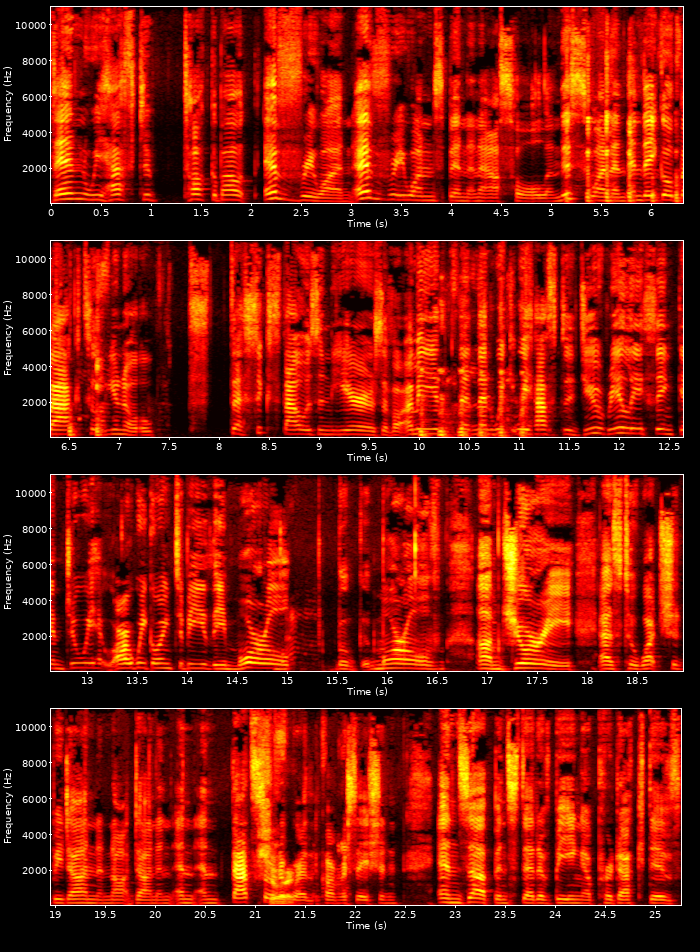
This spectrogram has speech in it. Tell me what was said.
then we have to talk about everyone. Everyone's been an asshole, and this one, and then they go back to you know the six thousand years of. I mean, and then we we have to. Do you really think? And do we? Are we going to be the moral? moral um, jury as to what should be done and not done and and, and that's sort sure. of where the conversation ends up instead of being a productive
